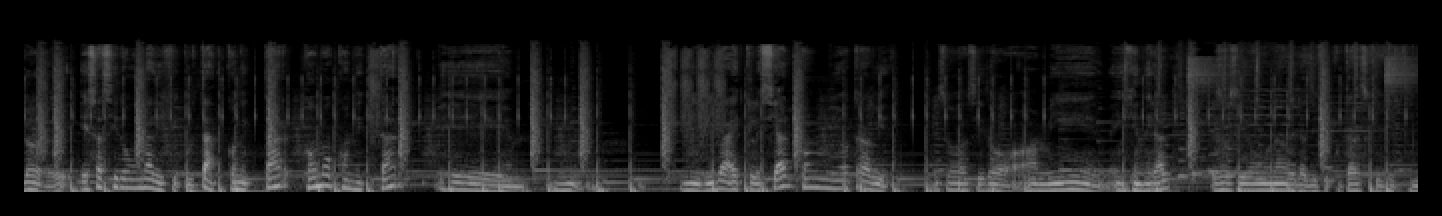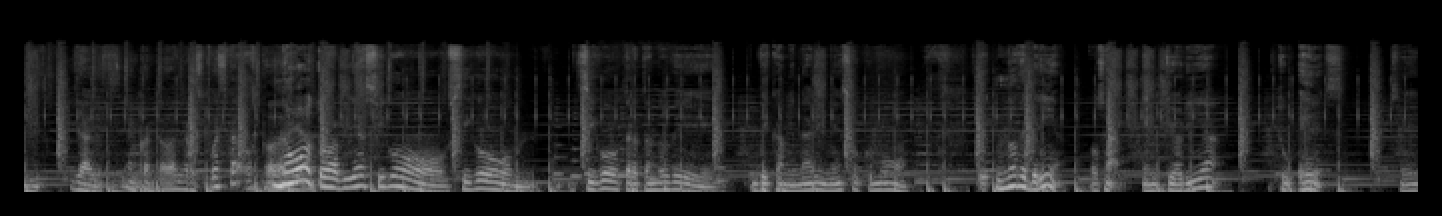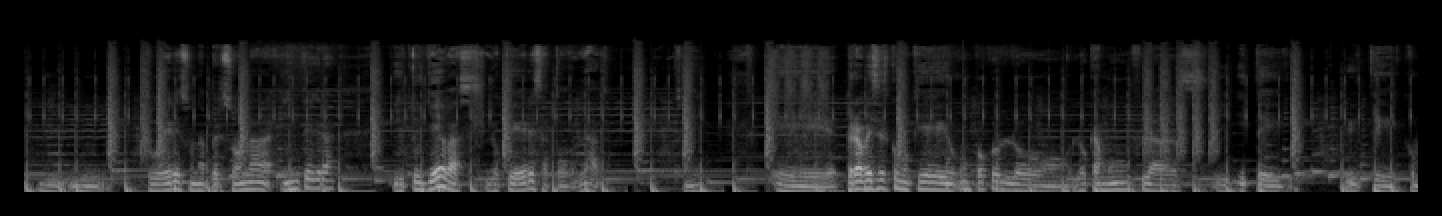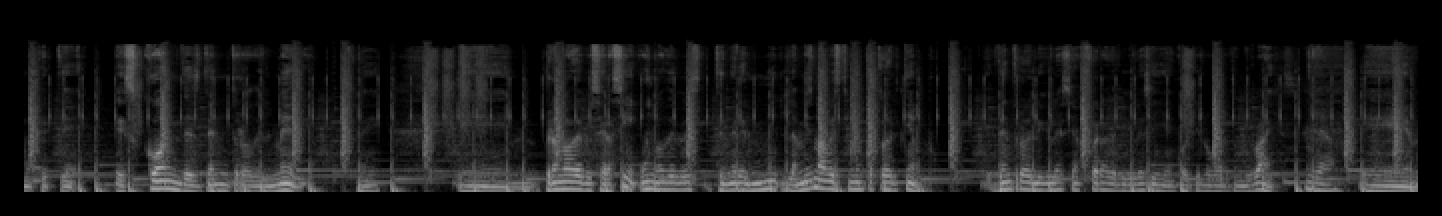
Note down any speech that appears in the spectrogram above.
lo- eh, esa ha sido una dificultad, conectar, cómo conectar eh, mi, mi vida eclesial con mi otra vida. Eso ha sido, a mí en general, eso ha sido una de las dificultades que yo tenido. ¿Ya encontrado la respuesta o todavía? No, todavía sigo, sigo, sigo tratando de, de caminar en eso como no debería. O sea, en teoría tú eres, ¿sí? Tú eres una persona íntegra y tú llevas lo que eres a todo lado. ¿sí? Eh, pero a veces como que un poco lo, lo camuflas y, y te, y te como que te escondes dentro del medio. ¿sí? Eh, pero no debe ser así. Uno debe tener el la misma vestimenta todo el tiempo. Dentro de la iglesia, fuera de la iglesia y en cualquier lugar donde vayas. Ya. Eh,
